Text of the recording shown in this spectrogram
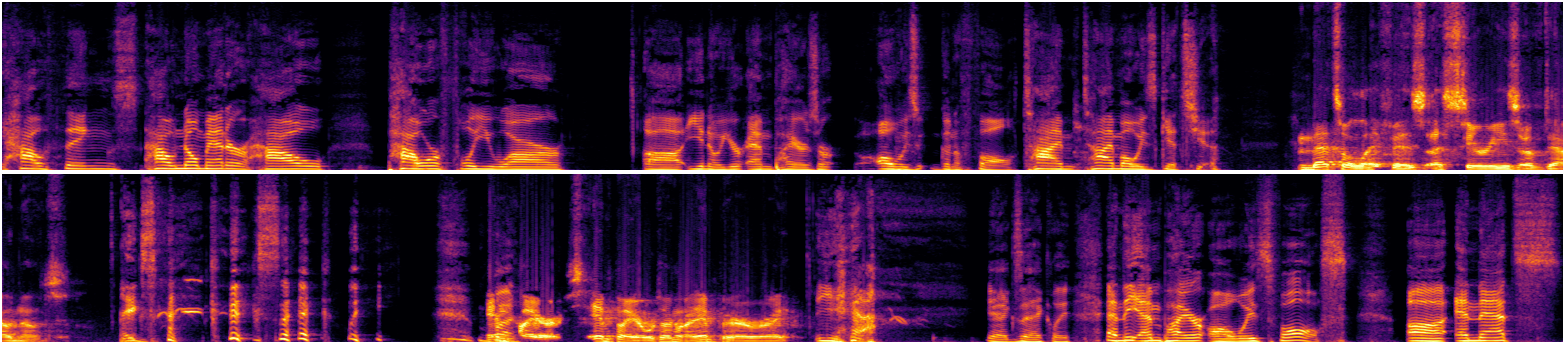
how things how no matter how powerful you are, uh, you know your empires are always gonna fall. Time time always gets you. And that's what life is a series of down notes. Exactly. Exactly. But Empires. Empire. We're talking about empire, right? yeah. Yeah, exactly. And the empire always falls. Uh and that's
